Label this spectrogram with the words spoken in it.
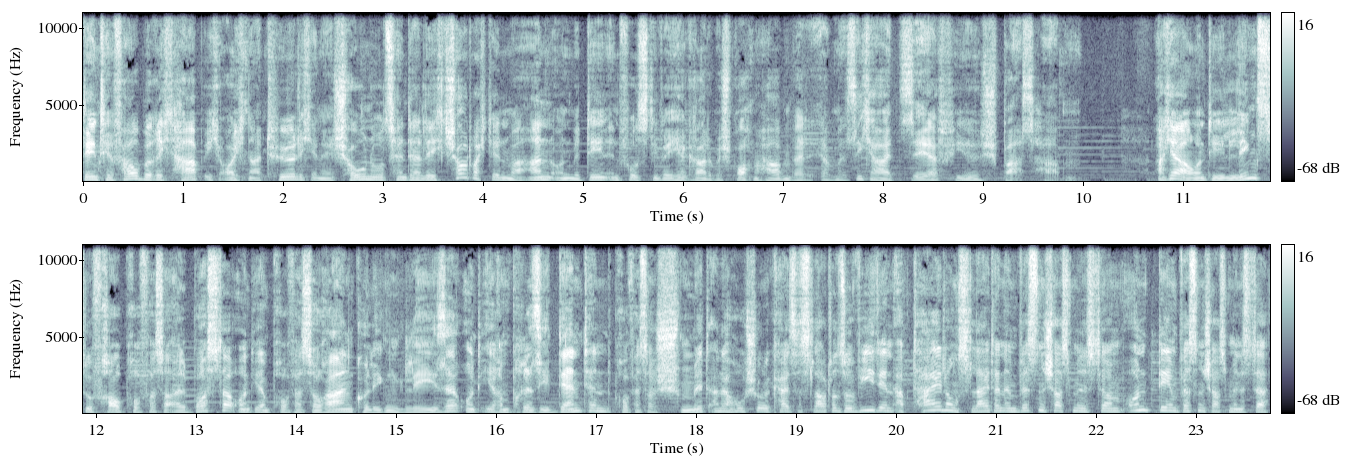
Den TV-Bericht habe ich euch natürlich in den Shownotes hinterlegt. Schaut euch den mal an und mit den Infos, die wir hier gerade besprochen haben, werdet ihr mit Sicherheit sehr viel Spaß haben. Ach ja, und die Links zu Frau Professor Alboster und ihrem professoralen Kollegen Gläse und ihrem Präsidenten Professor Schmidt an der Hochschule Kaiserslautern sowie den Abteilungsleitern im Wissenschaftsministerium und dem Wissenschaftsminister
